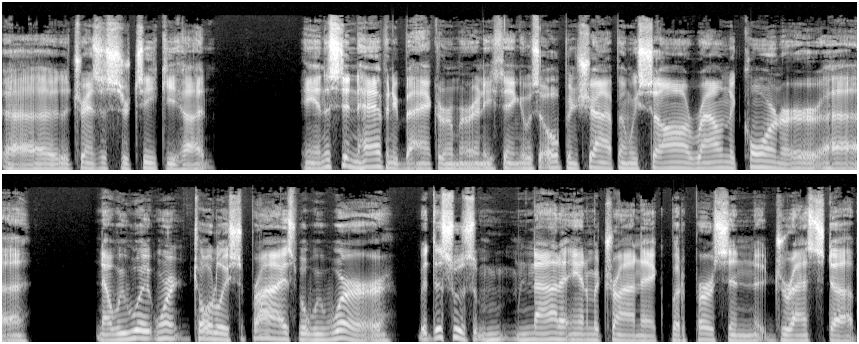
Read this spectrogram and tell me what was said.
uh, the Transistor Tiki Hut. And this didn't have any back room or anything. It was an open shop, and we saw around the corner. Uh, now, we w- weren't totally surprised, but we were. But this was not an animatronic, but a person dressed up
